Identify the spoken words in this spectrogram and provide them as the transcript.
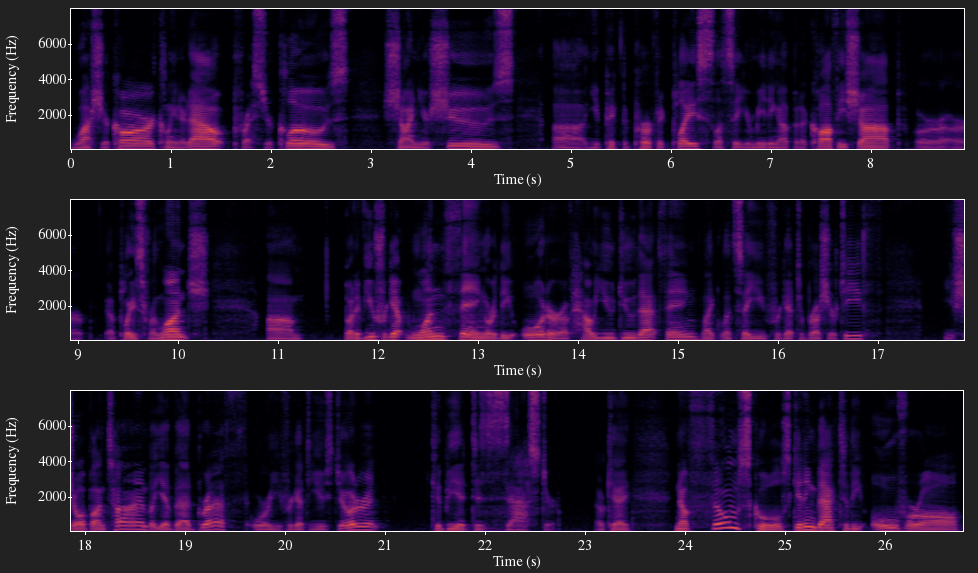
wash your car, clean it out, press your clothes, shine your shoes. Uh, you pick the perfect place. Let's say you're meeting up at a coffee shop or, or a place for lunch. Um, but if you forget one thing or the order of how you do that thing, like let's say you forget to brush your teeth, you show up on time, but you have bad breath, or you forget to use deodorant, could be a disaster. Okay? Now, film schools, getting back to the overall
